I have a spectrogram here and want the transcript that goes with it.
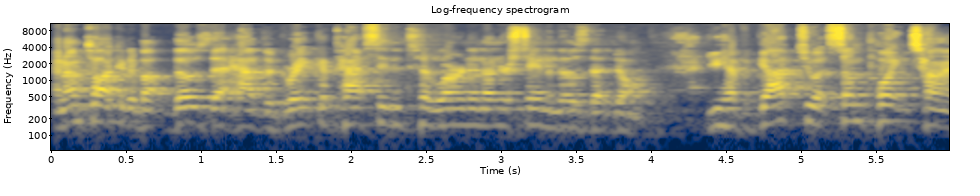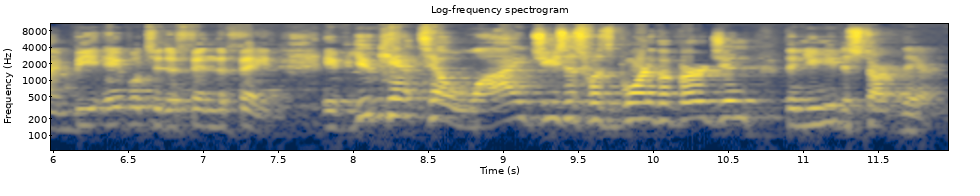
And I'm talking about those that have the great capacity to learn and understand and those that don't. You have got to, at some point in time, be able to defend the faith. If you can't tell why Jesus was born of a virgin, then you need to start there.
